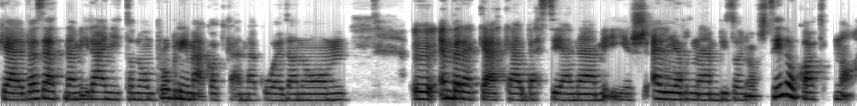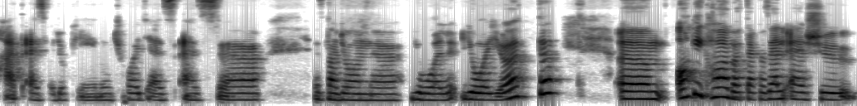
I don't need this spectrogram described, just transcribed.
kell vezetnem, irányítanom, problémákat kell megoldanom, ö, emberekkel kell beszélnem, és elérnem bizonyos célokat, na hát ez vagyok én, úgyhogy ez, ez, ez nagyon jól, jól jött. Akik hallgatták az el, első,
